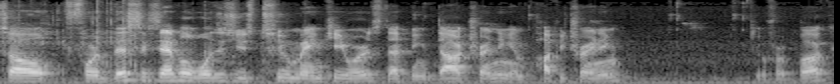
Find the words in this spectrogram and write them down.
So for this example, we'll just use two main keywords, that being dog training and puppy training. Do it for book,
